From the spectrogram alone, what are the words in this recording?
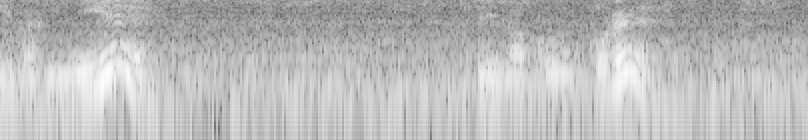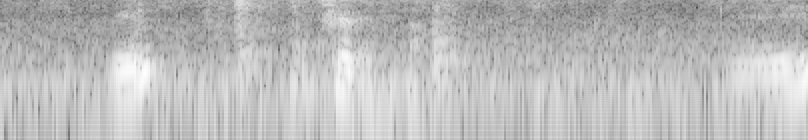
এইবার নিয়ে এইরকম করে এই ছেড়ে দিলাম। এই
